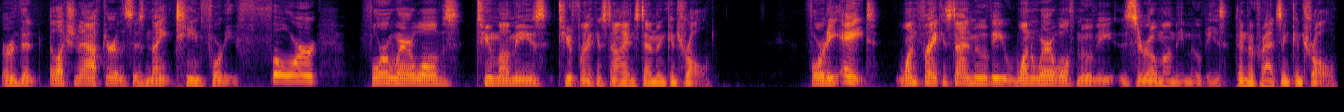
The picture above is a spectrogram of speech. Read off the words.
or the election after, this is 1944. Four werewolves, two mummies, two Frankensteins, them in control. 48. One Frankenstein movie, one werewolf movie, zero mummy movies. Democrats in control.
